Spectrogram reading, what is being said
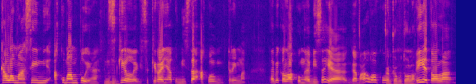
kalau masih aku mampu ya, Mhm. skill ya, sekiranya aku bisa, aku terima. Tapi kalau aku nggak bisa ya nggak mau aku. Kan kamu tolak. Iya tolak.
